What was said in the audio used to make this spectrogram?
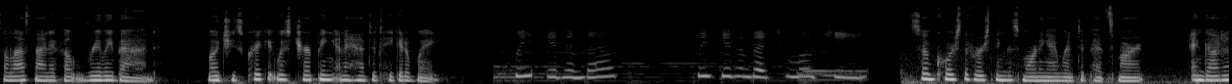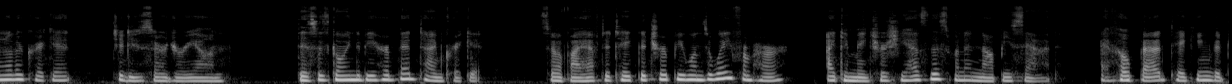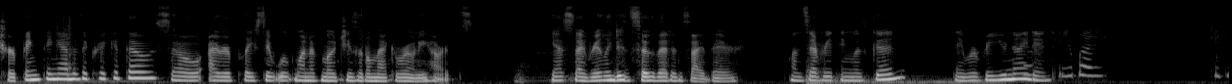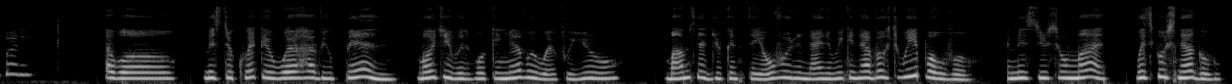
So last night I felt really bad. Mochi's cricket was chirping and I had to take it away. Please give him back. Please give him back to Mochi. So of course the first thing this morning I went to PetSmart and got another cricket to do surgery on. This is going to be her bedtime cricket. So if I have to take the chirpy ones away from her, I can make sure she has this one and not be sad. I felt bad taking the chirping thing out of the cricket though, so I replaced it with one of Mochi's little macaroni hearts. Yes, I really did sew that inside there. Once everything was good, they were reunited. Get your buddy. Get your buddy. Hello. Mr. Cricket, where have you been? Mochi was looking everywhere for you. Mom said you can stay over tonight and we can have a sleepover. I miss you so much. Let's go snuggle.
